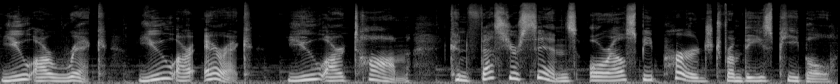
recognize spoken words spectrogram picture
You are Rick. You are Eric. You are Tom. Confess your sins, or else be purged from these people.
